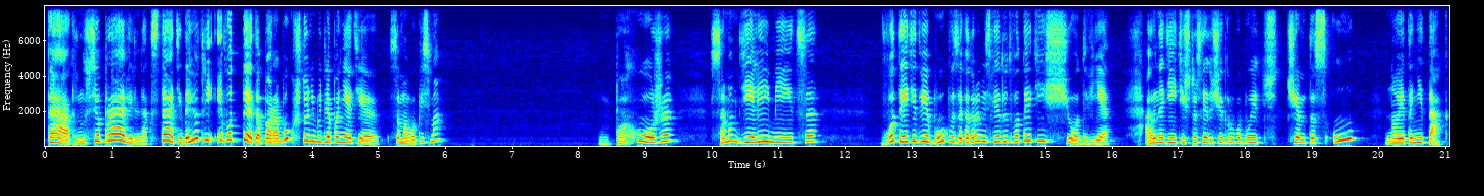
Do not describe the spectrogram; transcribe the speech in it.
Так, ну все правильно. Кстати, дает ли э, вот эта пара букв что-нибудь для понятия самого письма? Похоже. В самом деле имеется вот эти две буквы, за которыми следуют вот эти еще две. А вы надеетесь, что следующая группа будет чем-то с У? Но это не так.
